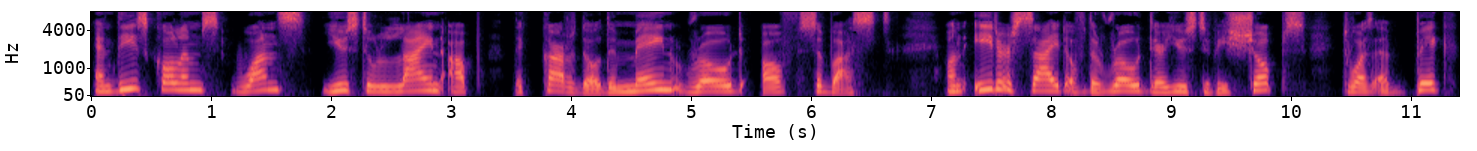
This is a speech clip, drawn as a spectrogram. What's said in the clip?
And these columns once used to line up the Cardo, the main road of Sebast. On either side of the road, there used to be shops. It was a big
